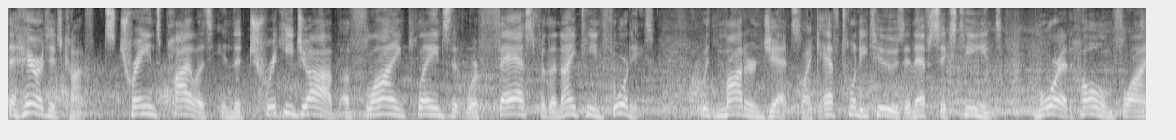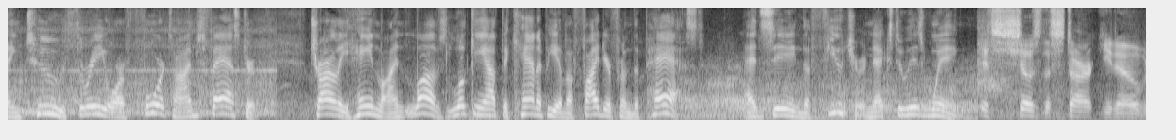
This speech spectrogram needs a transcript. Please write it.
The Heritage Conference trains pilots in the tricky job of flying planes that were fast for the 1940s with modern jets like F 22s and F 16s, more at home flying two, three, or four times faster. Charlie Hainline loves looking out the canopy of a fighter from the past and seeing the future next to his wing. It shows the stark, you know,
